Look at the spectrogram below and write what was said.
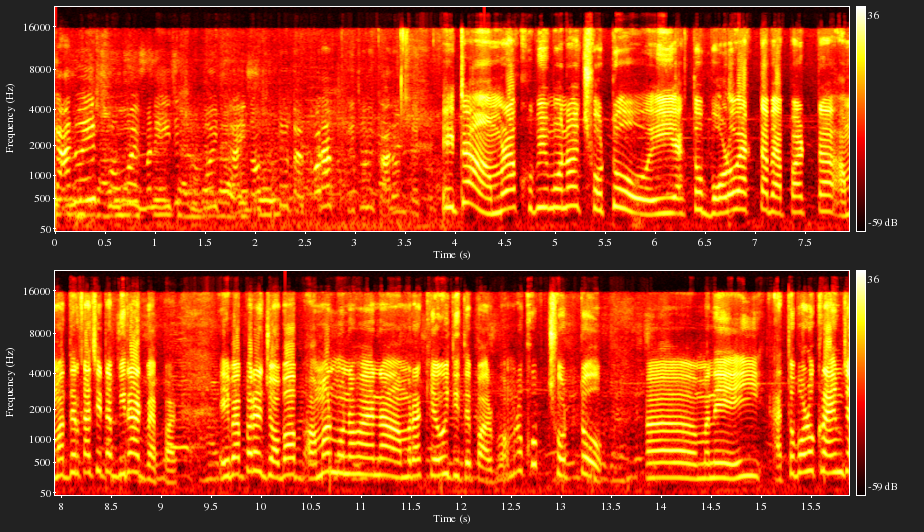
কেন এই সময় মানে এই যে নষ্টটা করার পেছনে কারণটা এটা আমরা খুবই মনে হয় ছোট এই এত বড় একটা ব্যাপারটা আমাদের কাছে এটা বিরাট ব্যাপার। এই ব্যাপারে জবাব আমার মনে হয় না আমরা কেউই দিতে পারব। আমরা খুব ছোট্ট মানে এই এত বড় ক্রাইম যে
